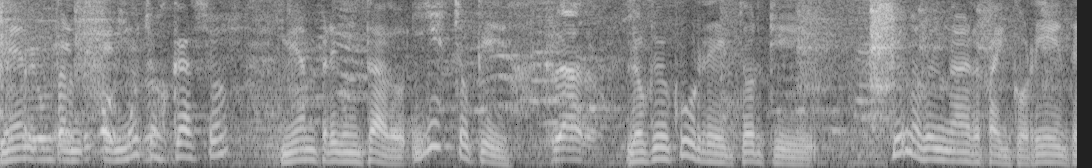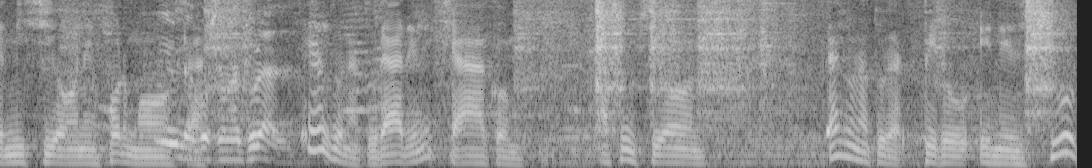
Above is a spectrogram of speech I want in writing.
En, muchos casos me han preguntado, ¿y esto qué es? Claro. Lo que ocurre, Héctor, que si uno ve una arpa en Corriente, en Misión, en Formosa... Es una cosa natural. Es algo natural, en el Chaco, Asunción, algo natural. Pero en el sur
